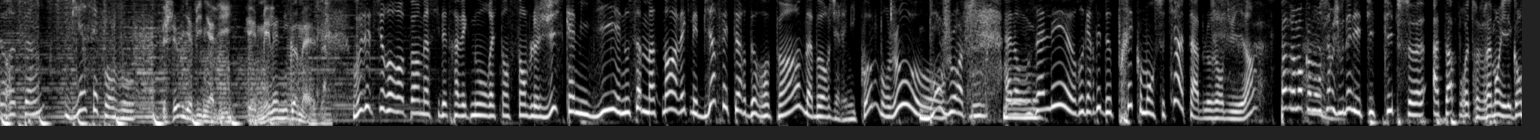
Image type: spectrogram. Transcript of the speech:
Europe 1, bien fait pour vous. Julia Vignali et Mélanie Gomez. Vous êtes sur Europe 1, merci d'être avec nous. On reste ensemble jusqu'à midi et nous sommes maintenant avec les bienfaiteurs d'Europe 1. D'abord Jérémy Combe, bonjour. Bonjour à tous. Alors vous allez euh, regarder de près comment on se tient à table aujourd'hui. Hein Pas vraiment comment on sait, mais je vous donne des petits tips euh, à table pour être vraiment élégant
